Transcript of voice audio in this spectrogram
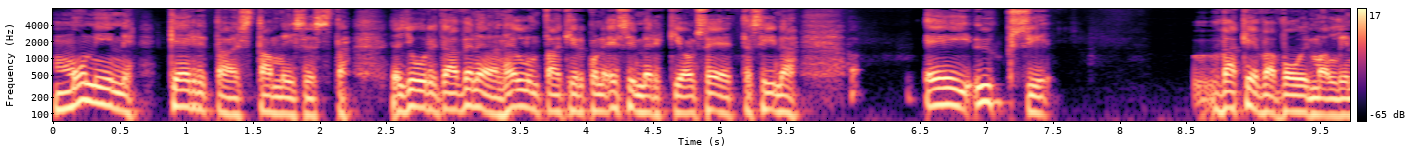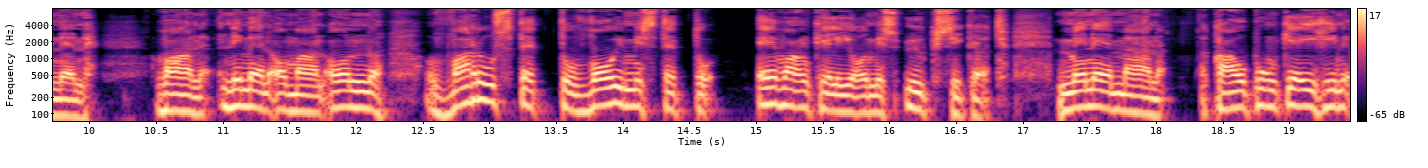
moninkertaistamisesta. Ja juuri tämä Venäjän helluntaikirkon esimerkki on se, että siinä ei yksi väkevä voimallinen, vaan nimenomaan on varustettu, voimistettu evankelioimisyksiköt menemään kaupunkeihin,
